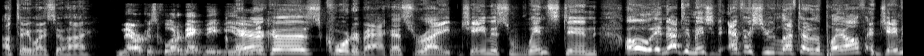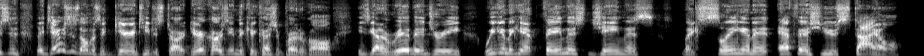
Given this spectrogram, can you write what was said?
I'll tell you why it's so high. America's quarterback may be America's quarterback. That's right. Jameis Winston. Oh, and not to mention FSU left out of the playoff, and Jameis is like Jameis is almost a guarantee to start. Derek Carr's in the concussion protocol. He's got a rib injury. We're gonna get famous Jameis like slinging it FSU style.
